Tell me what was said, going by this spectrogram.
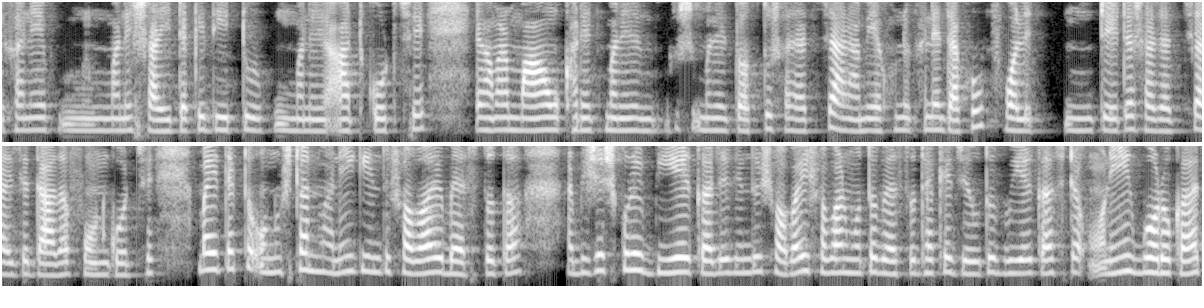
এখানে মানে শাড়িটাকে দিয়ে একটু মানে আর্ট করছে। আমার মা ওখানে মানে মানে তত্ত্ব সাজাচ্ছে। আর আমি এখন এখানে দেখো ফলের ট্রেটা সাজাচ্ছে। আর যে দাদা ফোন করছে। বাড়িতে একটা অনুষ্ঠান মানেই কিন্তু সবাই ব্যস্ততা। আর বিশেষ করে বিয়ের কাজে কিন্তু সবাই সবার মতো ব্যস্ত থাকে, যেহেতু বিয়ের কাজটা অনেক বড় কাজ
